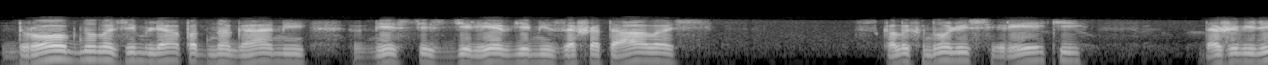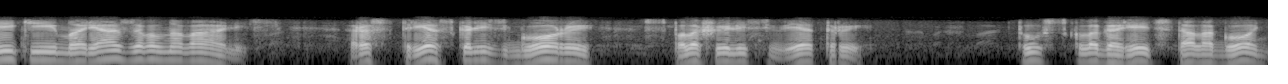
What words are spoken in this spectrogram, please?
Дрогнула земля под ногами, вместе с деревьями зашаталась, сколыхнулись реки, даже великие моря заволновались, растрескались горы, всполошились ветры. Тускло гореть стал огонь,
